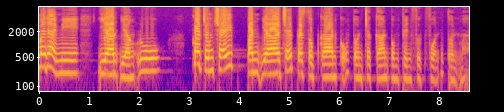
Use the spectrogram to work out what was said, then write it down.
ไม่ได้มีญาณอย่างรู้ ก็จงใช้ ปัญญาใช้ประสบการณ์ของตนจากการบำเพ็ญฝึกฝนตนมา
